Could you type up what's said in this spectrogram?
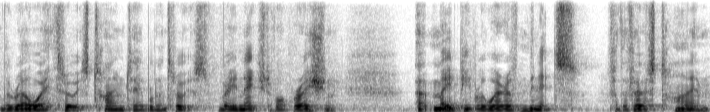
The railway, through its timetable and through its very nature of operation, uh, made people aware of minutes for the first time.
